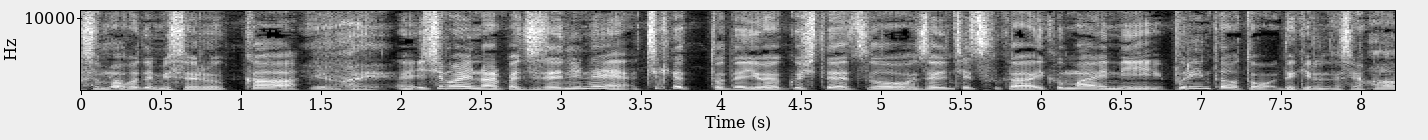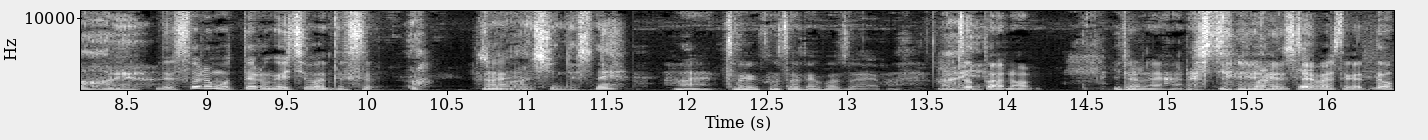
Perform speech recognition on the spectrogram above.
スマホで見せるか、はい、一番いいのはやっぱり事前にね、チケットで予約したやつを前日か行く前にプリントアウトできるんですよ。あはい。で、それ持ってるのが一番です。あ、安心ですね。はい。ということでございます。はい、ちょっとあの、いらない話 しちゃいましたけど、でも、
